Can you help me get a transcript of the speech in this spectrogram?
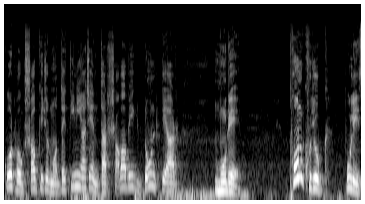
কোর্ট হোক, সব কিছুর মধ্যে তিনি আছেন তার স্বাভাবিক ডোন্ট কেয়ার মুডে ফোন খুঁজুক পুলিশ,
